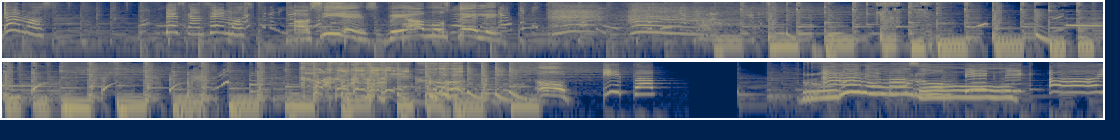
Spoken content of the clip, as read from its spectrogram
¡Vamos! ¡Descansemos! Así es, veamos tele. ¡Oh! ¡Y Pop! ¡Haremos un picnic hoy!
